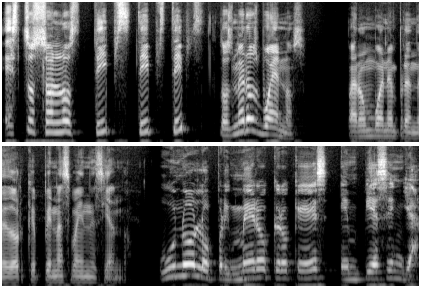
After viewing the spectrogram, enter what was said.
Estos son los tips, tips, tips, los meros buenos para un buen emprendedor que apenas va iniciando. Uno, lo primero creo que es empiecen ya.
